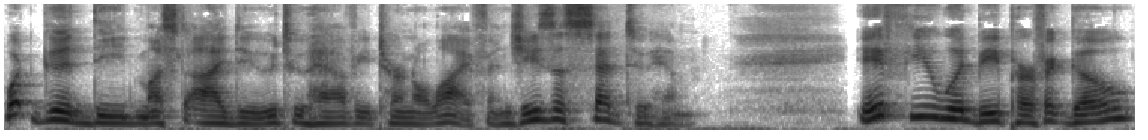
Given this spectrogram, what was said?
what good deed must I do to have eternal life? And Jesus said to him, If you would be perfect, go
